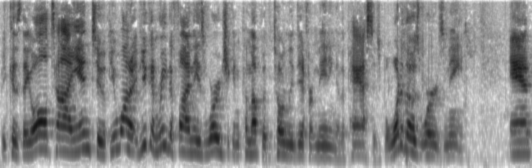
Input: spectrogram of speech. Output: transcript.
Because they all tie into. If you want to, if you can redefine these words, you can come up with a totally different meaning of the passage. But what do those words mean? And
